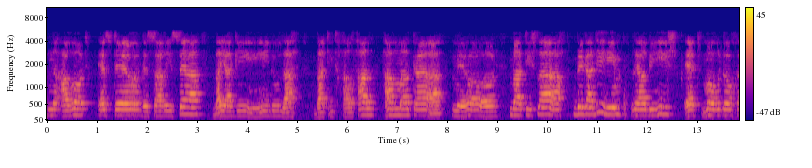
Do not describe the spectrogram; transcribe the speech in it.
נערות אסתר וסריסיה, ויגידו לה, ותתחלחל המלכה מאוד, ותשלח בגדים להלביש את מרדכי,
